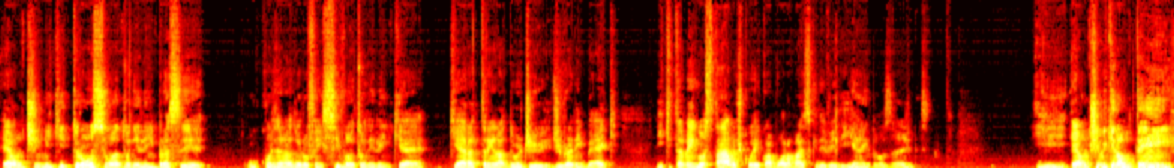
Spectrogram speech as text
É um time que trouxe o Anthony Lynn para ser o coordenador ofensivo, Anthony Lynn, que, é, que era treinador de, de running back e que também gostava de correr com a bola mais do que deveria em Los Angeles. E é um time que não tem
